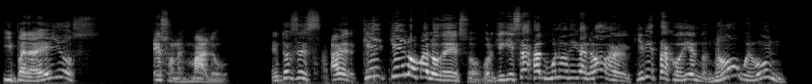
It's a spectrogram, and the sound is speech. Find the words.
Y para ellos, eso no es malo. Entonces, a ver, ¿qué, ¿qué, es lo malo de eso? Porque quizás alguno diga, no, ¿quién está jodiendo? No, huevón.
